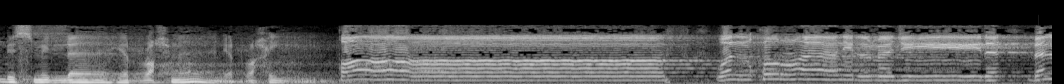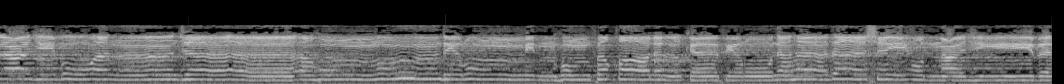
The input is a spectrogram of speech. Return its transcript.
بسم الله الرحمن الرحيم. قاف والقرآن المجيد. بل عجبوا أن جاءهم منهم فقال الكافرون هذا شيء عجيب.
